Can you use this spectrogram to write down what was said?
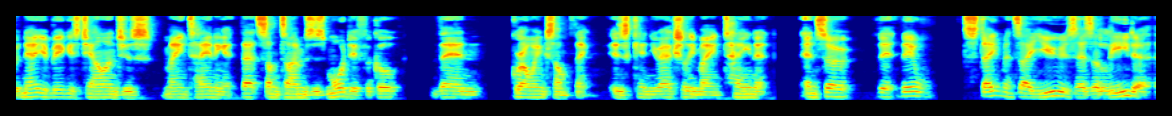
but now your biggest challenge is maintaining it. That sometimes is more difficult than growing something is can you actually maintain it? And so they're, they're statements I use as a leader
